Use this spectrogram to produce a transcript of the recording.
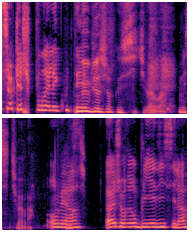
sûre que je pourrais l'écouter. Mais bien sûr que si, tu vas voir. Mais si, tu vas voir. On verra. Ah, J'aurais oublié d'ici là.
